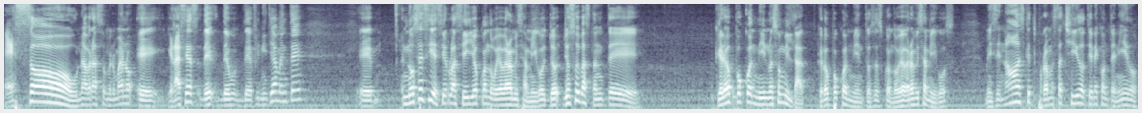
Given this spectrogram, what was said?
Eso, un abrazo mi hermano. Eh, gracias, definitivamente, eh, no sé si decirlo así, yo cuando voy a ver a mis amigos, yo, yo soy bastante... Creo poco en mí, no es humildad, creo poco en mí, entonces cuando voy a ver a mis amigos, me dicen, no, es que tu programa está chido, tiene contenido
